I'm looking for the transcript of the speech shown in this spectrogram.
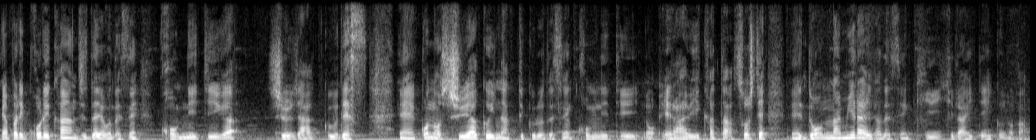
やっぱりこれからの時代はですね、コミュニティが主役です。えー、この主役になってくるですね、コミュニティの選び方、そして、えー、どんな未来がですね、切り開いていくのか、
